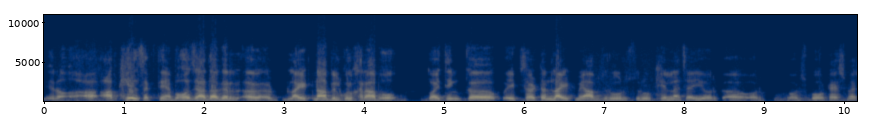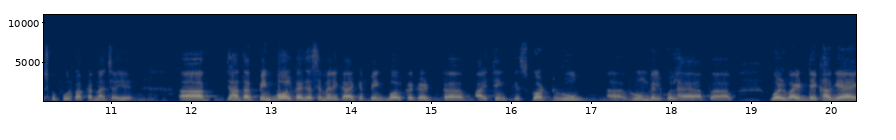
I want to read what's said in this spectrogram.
यू नो आप खेल सकते हैं। बहुत ज़्यादा अगर लाइट ना बिल्कुल खराब हो तो आई थिंक एक सर्टन लाइट में आप ज़रूर ज़रूर खेलना चाहिए और और और उसको टेस्ट मैच को पूरा करना चाहिए। जहाँ तक पिंक बॉल का, जैसे मैंने कहा कि pink ball cricket I think is got room room बिल्कुल है। अब वर्ल्ड वाइड देखा गया है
